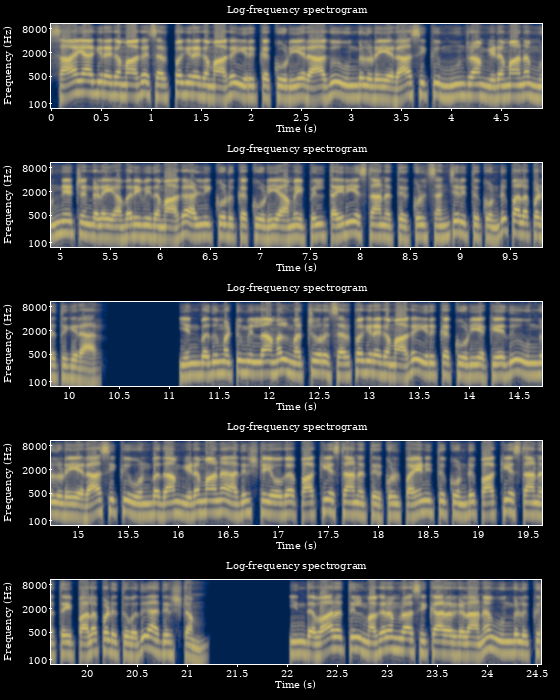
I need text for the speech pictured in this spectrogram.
சாயாகிரகமாக சர்ப்பகிரகமாக இருக்கக்கூடிய ராகு உங்களுடைய ராசிக்கு மூன்றாம் இடமான முன்னேற்றங்களை அபரிவிதமாக அள்ளிக் கொடுக்கக்கூடிய அமைப்பில் தைரியஸ்தானத்திற்குள் சஞ்சரித்துக் கொண்டு பலப்படுத்துகிறார். என்பது மட்டுமில்லாமல் மற்றொரு சர்ப்பகிரகமாக இருக்கக்கூடிய கேது உங்களுடைய ராசிக்கு ஒன்பதாம் இடமான அதிர்ஷ்டயோக பாக்கியஸ்தானத்திற்குள் பயணித்துக் கொண்டு பாக்கியஸ்தானத்தை பலப்படுத்துவது அதிர்ஷ்டம். இந்த வாரத்தில் மகரம் ராசிக்காரர்களான உங்களுக்கு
